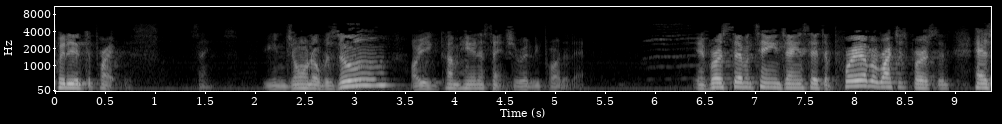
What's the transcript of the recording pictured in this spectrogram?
Put it into practice, saints. You can join over Zoom or you can come here in the sanctuary to be part of that. In verse 17, James says, The prayer of a righteous person has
